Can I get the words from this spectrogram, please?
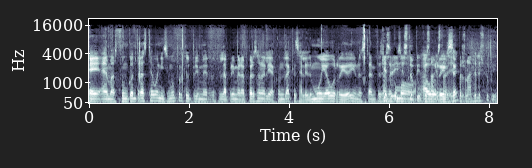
Eh, además fue un contraste buenísimo porque el primer, la primera personalidad con la que sale es muy aburrido y uno está empezando como estúpido. a que está- está- aburrirse. el personaje es estúpido.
